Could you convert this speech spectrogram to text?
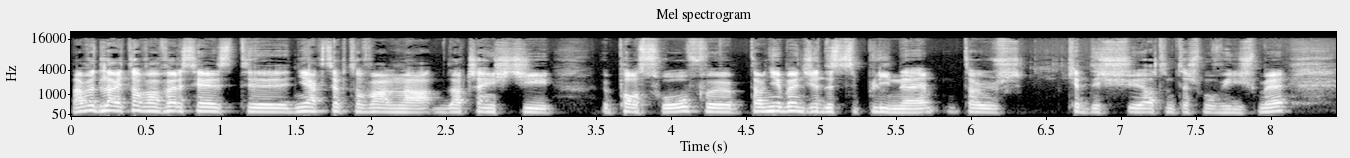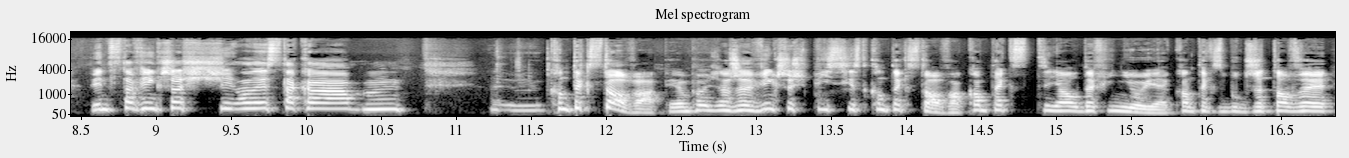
Nawet lightowa wersja jest y, nieakceptowalna dla części posłów. Y, tam nie będzie dyscypliny, to już kiedyś o tym też mówiliśmy, więc ta większość ona jest taka mm, y, kontekstowa. Ja bym powiedział, że większość PiS jest kontekstowa. Kontekst ją definiuje. Kontekst budżetowy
